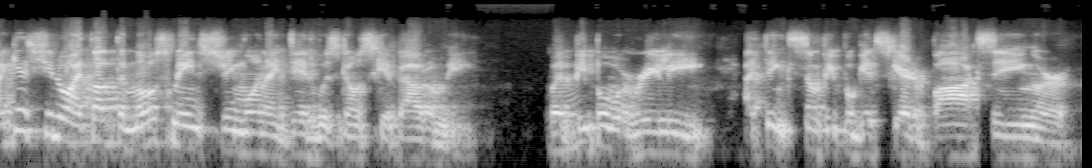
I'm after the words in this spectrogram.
I guess you know. I thought the most mainstream one I did was "Don't Skip Out on Me," but people were really. I think some people get scared of boxing or,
